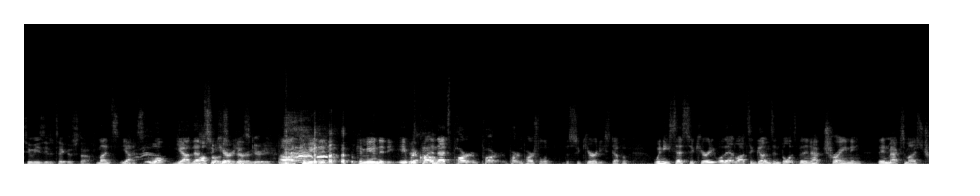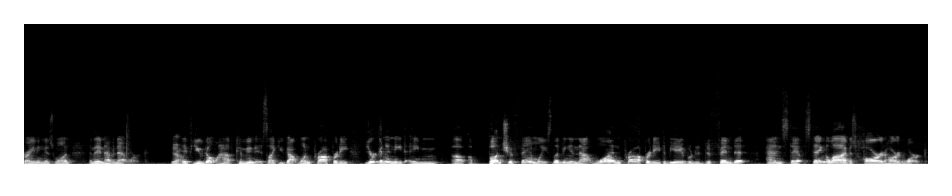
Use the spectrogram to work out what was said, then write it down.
Too easy to take their stuff. Mine's, yeah, it's, well, yeah, that's Also security. security. Security. Uh, community, community. It Yeah. requi- and that's part, part, part and parcel of the security stuff. Of when he says security, well, they had lots of guns and bullets, but they didn't have training. They didn't maximize training as one, and they didn't have a network. Yeah. If you don't have community, it's like you got one property. You're going to need a a bunch of families living in that one property to be able to defend it and stay. Staying alive is hard, hard work.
